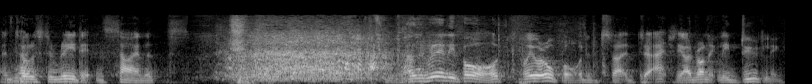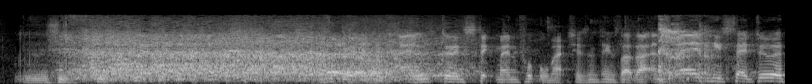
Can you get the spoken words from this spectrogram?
and told us to read it in silence. I was really bored. We were all bored and started to- actually, ironically, doodling. and doing stickmen football matches and things like that. And then he said, do a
